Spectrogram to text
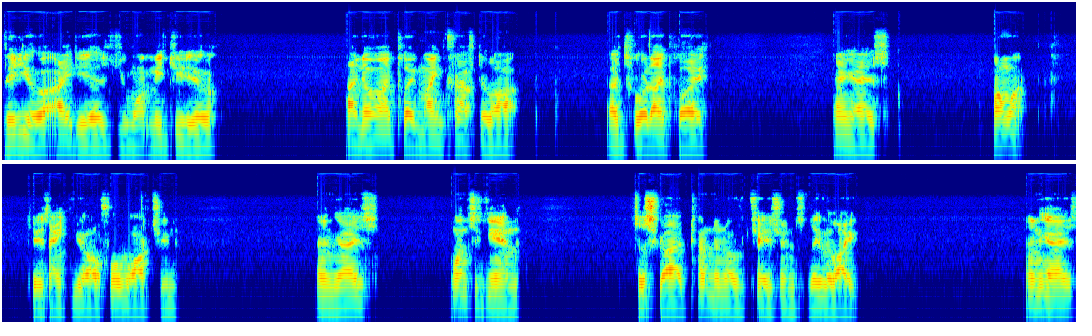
video ideas you want me to do. I know I play Minecraft a lot. That's what I play. Hey guys, I want to thank you all for watching. And guys, once again, subscribe, turn the notifications, leave a like. And guys,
